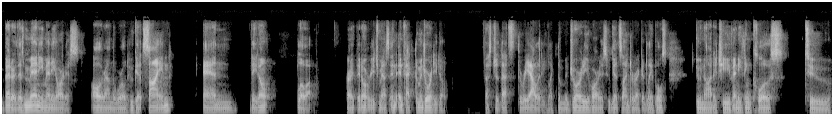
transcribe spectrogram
better. There's many, many artists all around the world who get signed and they don't blow up, right? They don't reach mass. And in fact, the majority don't. That's just that's the reality. Like the majority of artists who get signed to record labels do not achieve anything close to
